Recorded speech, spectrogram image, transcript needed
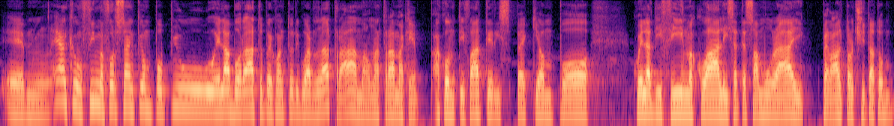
Ehm, è anche un film forse anche un po' più elaborato per quanto riguarda la trama, una trama che a conti fatti rispecchia un po' quella di film quali Sette Samurai, peraltro citato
